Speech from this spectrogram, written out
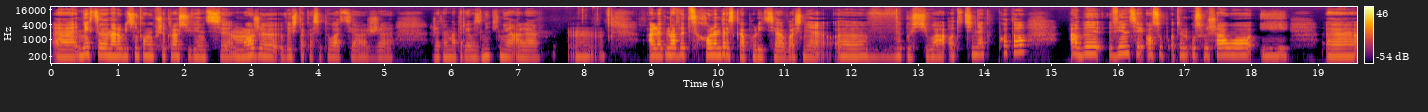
E, nie chcę narobić nikomu przykrości, więc może wyjść taka sytuacja, że, że ten materiał zniknie, ale mm, ale nawet holenderska policja właśnie e, wypuściła odcinek po to, aby więcej osób o tym usłyszało i e,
